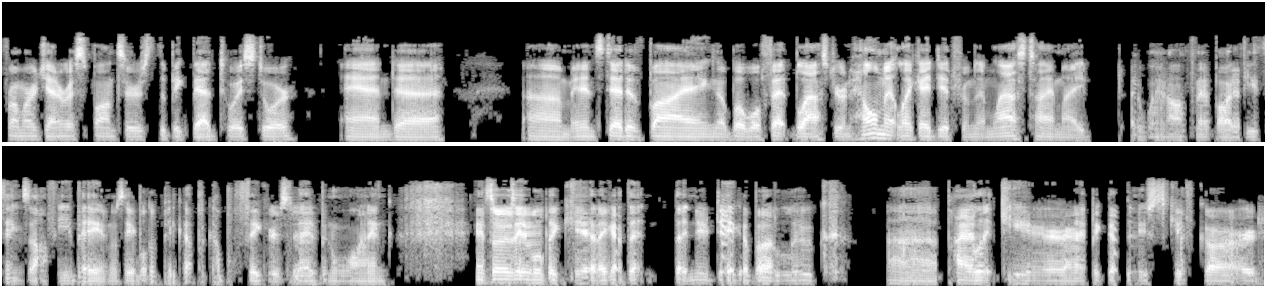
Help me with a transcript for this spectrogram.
from our generous sponsors, the Big Bad Toy Store, and uh, um, and instead of buying a Boba Fett blaster and helmet like I did from them last time, I I went off and I bought a few things off eBay and was able to pick up a couple figures that I'd been wanting, and so I was able to get. I got that that new Dagobah Luke uh, pilot gear, and I picked up the new skiff guard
